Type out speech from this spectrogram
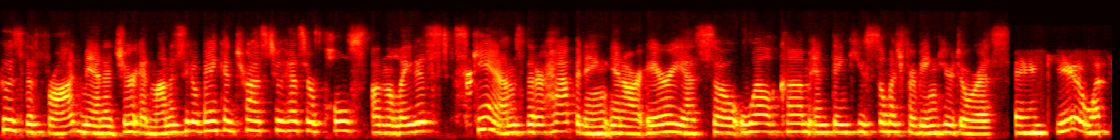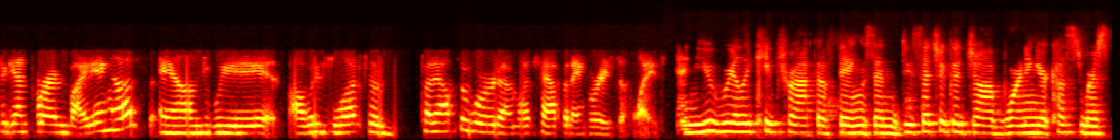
who's the fraud manager at Montecito Bank and Trust, who has her pulse on the latest scams that are happening in our area. So, welcome and thank you so much for being here, Doris. Thank you once again for inviting us. And we always love to put out the word on what's happening recently. And you really keep track of things and do such a good job warning your customers.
